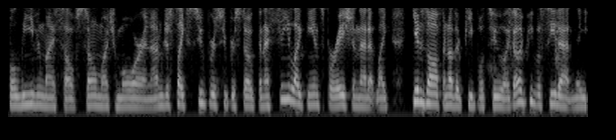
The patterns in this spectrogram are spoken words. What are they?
believe in myself so much more and i'm just like super super stoked and i see like the inspiration that it like gives off in other people too like other people see that and they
